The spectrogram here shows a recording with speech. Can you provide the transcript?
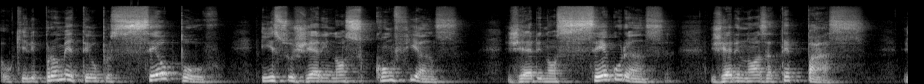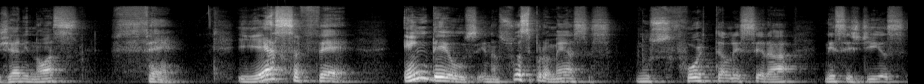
o que ele prometeu para o seu povo. Isso gera em nós confiança, gera em nós segurança, gera em nós até paz, gera em nós fé. E essa fé em Deus e nas suas promessas nos fortalecerá nesses dias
